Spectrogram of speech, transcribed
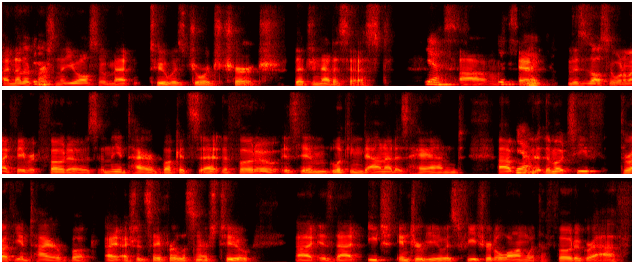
another person yeah. that you also met too was George Church, the geneticist. Yes, um, and right. this is also one of my favorite photos in the entire book. It's uh, the photo is him looking down at his hand. Uh, yeah. the, the, motif throughout the entire book, I, I should say for listeners too, uh, is that each interview is featured along with a photograph,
